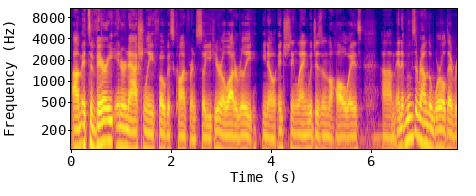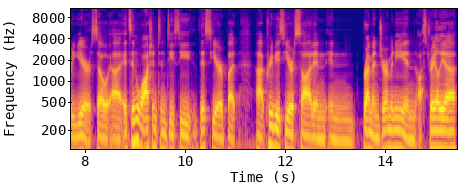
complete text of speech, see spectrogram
Um, it's a very internationally focused conference. So you hear a lot of really you know interesting languages in the hallways. Um, and it moves around the world every year. So uh, it's in Washington, D.C. this year, but uh, previous years saw it in, in Bremen, Germany, in Australia,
